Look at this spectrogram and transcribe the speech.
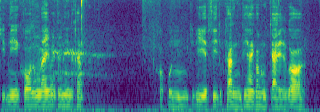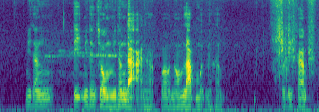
คลิปนี้ขอลงไลค์ไว้เท่านี้นะครับ ขอบคุณพี่พี่เอฟซีทุกท่านที่ให้กำลังใจแล้วก็มีทั้งติมีทั้งชมมีทั้งด่านะครับ ก็น้อมรับหมดนะครับ สวัสดีครับ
